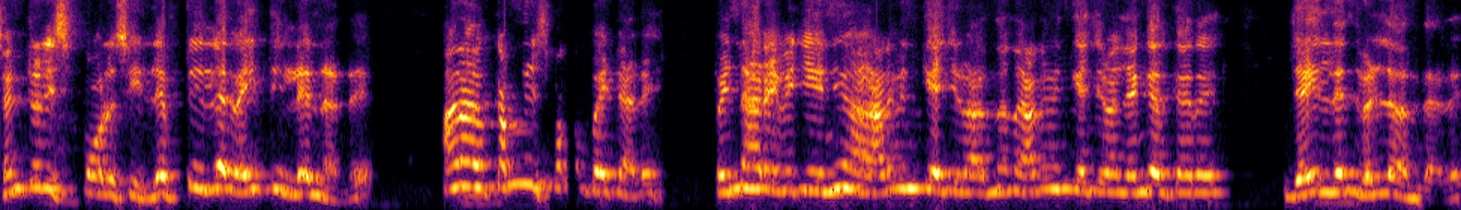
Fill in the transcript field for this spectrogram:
சென்ட்ரலிஸ்ட் பாலிசி லெஃப்ட் இல்ல ரைட் இல்லைன்னாரு. ஆனா கம்யூனிஸ்ட் பக்கம் போயிட்டாரு. பின்னாரை விஜயனையும் அரவிந்த் கெஜ்ரிவால் இருந்தா அரவிந்த் கெஜ்ரிவால் எங்க இருக்காரு? ஜெயில இருந்து வெளில வந்தாரு.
